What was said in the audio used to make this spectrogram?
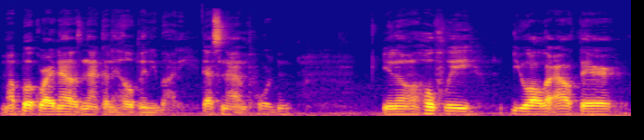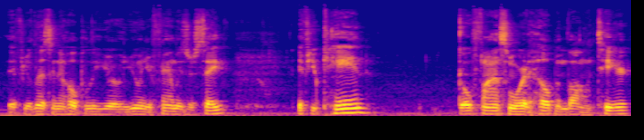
My book right now is not to help anybody. That's not important. You know, hopefully you all are out there. If you're listening, hopefully you you and your families are safe. If you can, go find somewhere to help and volunteer.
